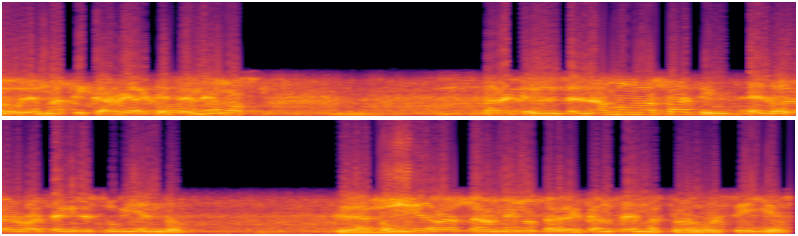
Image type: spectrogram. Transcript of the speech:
problemática real que tenemos, para que lo entendamos más fácil, el dólar va a seguir subiendo la comida va a estar menos al alcance de nuestros bolsillos.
